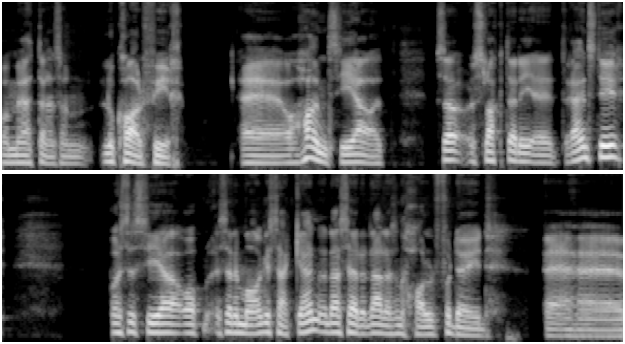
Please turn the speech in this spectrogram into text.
og møter en sånn lokal fyr. Eh, og han sier at så slakter de et reinsdyr, og så, sier, åpner, så er det magesekken, og der ser du der er det sånn halvfordøyd eh,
